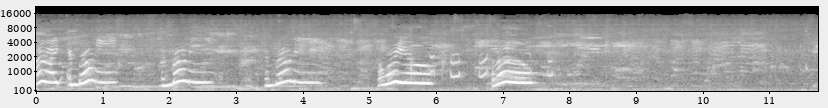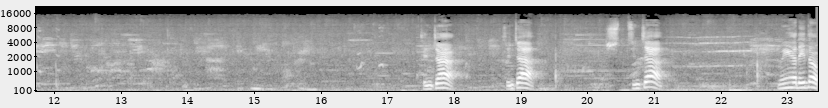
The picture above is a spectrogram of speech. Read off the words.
Hi, I'm Brownie. I'm Brownie. I'm Brownie. How are you? Hello? Sincha! Sincha! Shh, Sincha! Tumingin ka dito.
